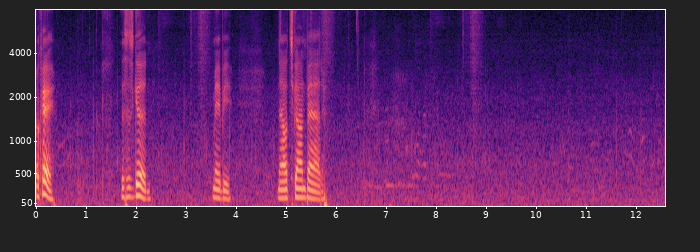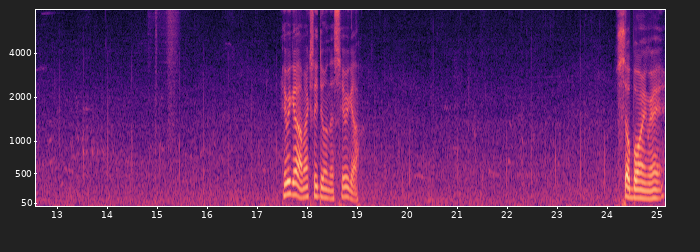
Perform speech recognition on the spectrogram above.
Okay. This is good. Maybe. Now it's gone bad. Here we go. I'm actually doing this. Here we go. So boring, right?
